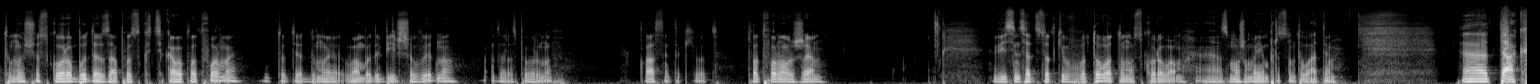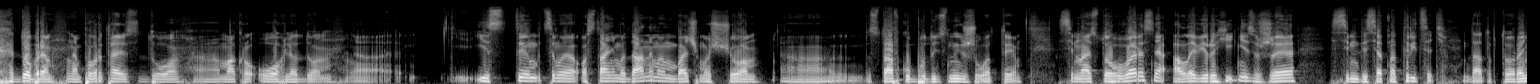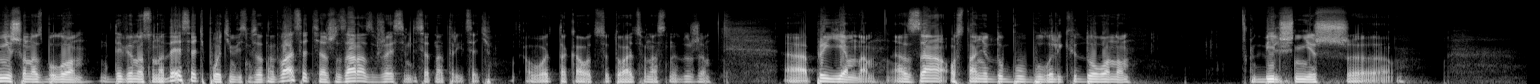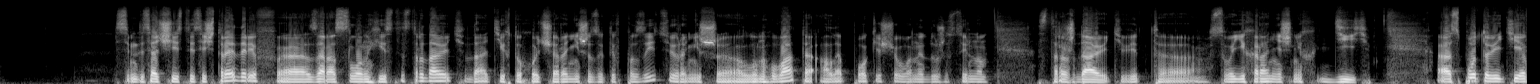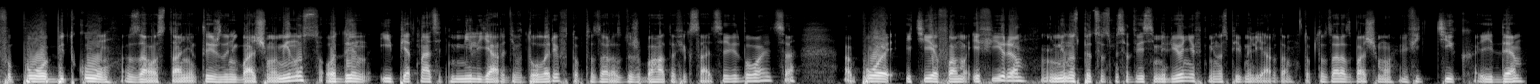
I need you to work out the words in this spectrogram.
тому що скоро буде запуск цікавої платформи. Тут, я думаю, вам буде більше видно. Зараз повернув. Класний такий от. Платформа вже 80% готова, тому скоро вам зможемо їм презентувати. Е, Так, добре, повертаюсь до е, макроогляду. Е, І з тим, цими останніми даними ми бачимо, що ставку будуть знижувати 17 вересня, але вірогідність вже 70 на 30. Да? Тобто раніше у нас було 90 на 10, потім 80 на 20, аж зараз вже 70 на 30. От така от ситуація у нас не дуже приємна. За останню добу було ліквідовано більш ніж е, 76 тисяч трейдерів. Е, Зараз лонгісти страдають. Да, ті, хто хоче раніше зайти в позицію, раніше лонгувати, але поки що вони дуже сильно страждають від е, своїх ранішніх дій. Е, Спотові ETF по бітку за останній тиждень бачимо мінус 1,15 мільярдів доларів. Тобто зараз дуже багато фіксацій відбувається. По ETF ефіри мінус 578 мільйонів, мінус півмільярда. Тобто зараз бачимо, відтік йде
